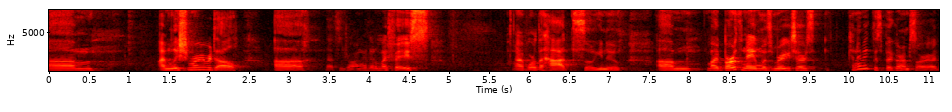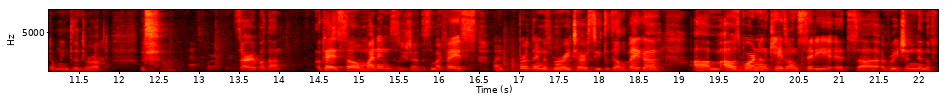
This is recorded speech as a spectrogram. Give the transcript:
Um, I'm Alicia Marie Riddell. Uh, that's a drawing I did of my face. I wore the hat, so you knew. Um, my birth name was Marie Teresa. Can I make this bigger? I'm sorry, I don't mean to interrupt. sorry about that. Okay, so my name is Alicia, this is my face. My birth name is Marie Teresita de la Vega. Um, I was born in Quezon City. It's uh, a region in the,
